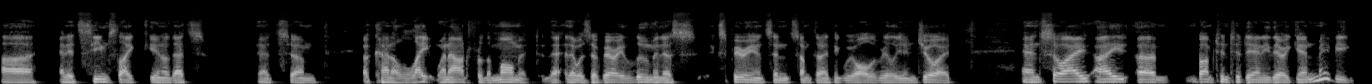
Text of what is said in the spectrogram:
Uh, and it seems like you know that's that's um, a kind of light went out for the moment. That, that was a very luminous experience and something I think we all really enjoyed. And so I, I um, bumped into Danny there again, maybe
